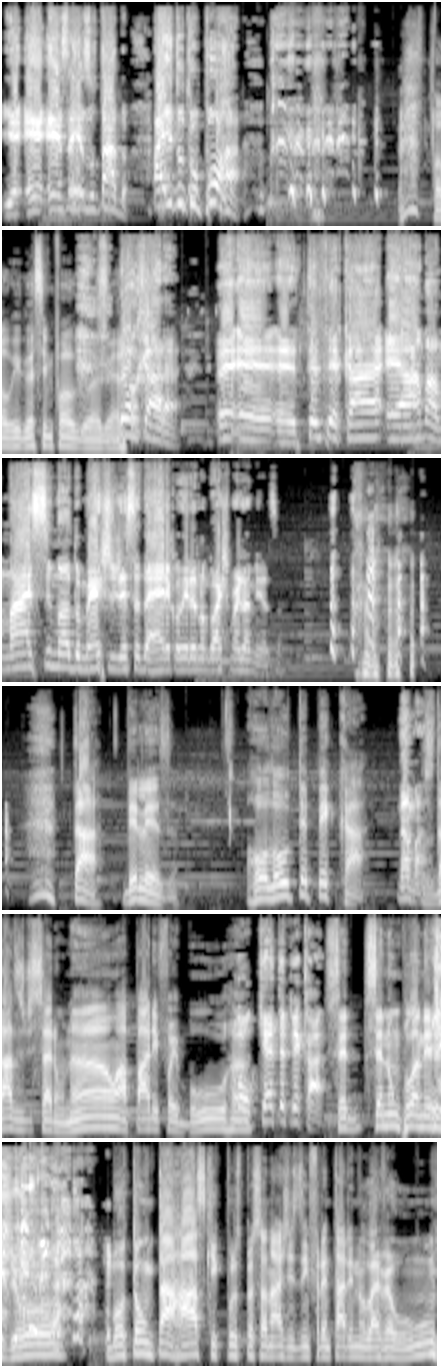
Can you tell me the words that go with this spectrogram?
E é, é, esse é o resultado. Aí, Dudu, porra! Pô, o Igor se empolgou agora. Não, cara, é, é, é, TPK é a arma máxima do mestre de CDR quando ele não gosta mais da mesa. tá, beleza. Rolou o TPK. Não, mano. Os dados disseram não, a pare foi burra. Qualquer TPK. Você não planejou, botou um tarrasque pros personagens enfrentarem no level 1.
